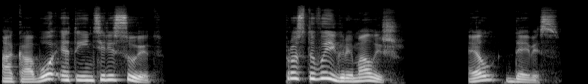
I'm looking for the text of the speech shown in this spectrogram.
А кого это интересует? Просто выиграй, малыш. Эл Дэвис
